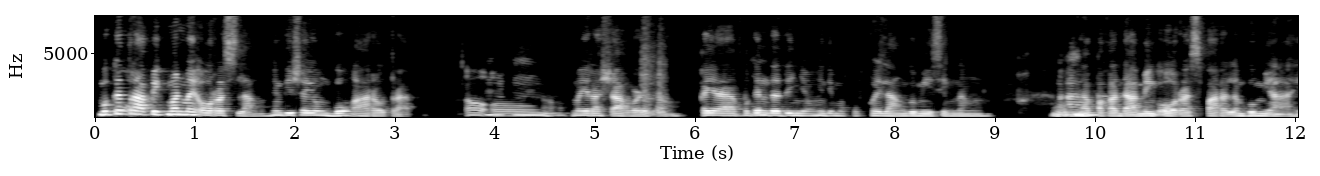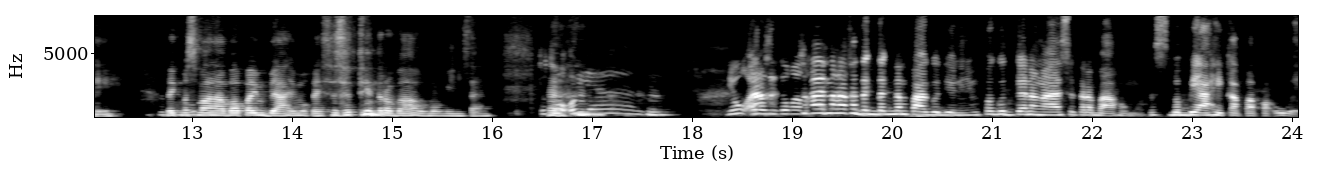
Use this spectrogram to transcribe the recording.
Magka-traffic man, may oras lang. Hindi siya yung buong araw traffic. Oo. Mm-mm. Oo, May rush hour lang. Kaya maganda din yung hindi mo kailangan gumising ng Ah. napakadaming oras para lang bumiyahe. Like, mas mahaba pa yung biyahe mo kaysa sa tinrabaho mo minsan. Totoo yan. Yung ano dito nga, Tsaka nakakadagdag ng pagod yun. Yung pagod ka na nga sa trabaho mo, tapos babiyahe ka pa pa uwi.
